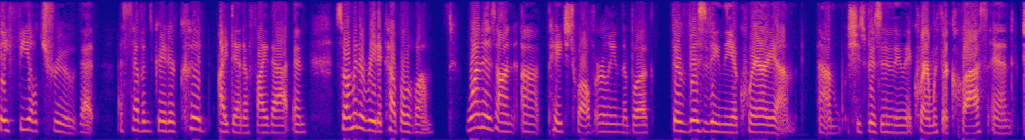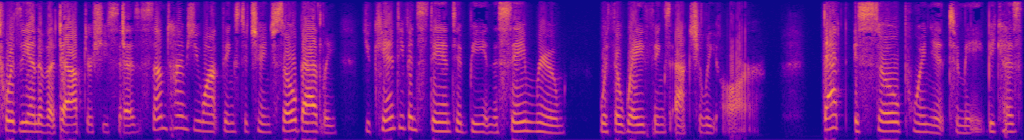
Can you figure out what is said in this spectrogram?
they feel true that a seventh grader could identify that. And so I'm going to read a couple of them. One is on uh, page 12 early in the book. They're visiting the aquarium um, she's visiting the aquarium with her class, and towards the end of the chapter, she says, Sometimes you want things to change so badly, you can't even stand to be in the same room with the way things actually are. That is so poignant to me because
